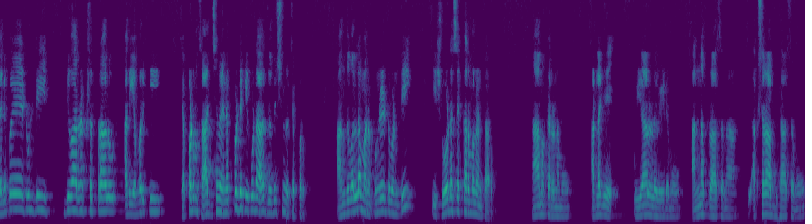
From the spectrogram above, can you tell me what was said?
చనిపోయేటువంటి దివార నక్షత్రాలు అది ఎవరికి చెప్పడం సాధ్యమైనప్పటికీ కూడా జ్యోతిష్యంలో చెప్పరు. అందువల్ల మనకు ఉండేటువంటి ఈ షోడశ కర్మలు అంటారు. నామకరణము అట్లాగే ఉయ్యాలలో వేయడము అన్నప్రాసన అక్షరాభ్యాసము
